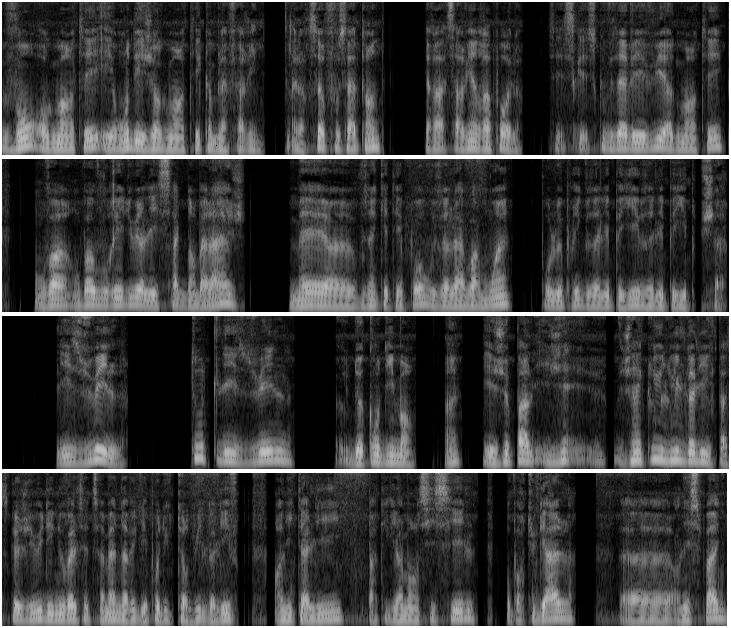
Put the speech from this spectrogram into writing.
vont augmenter et ont déjà augmenté comme la farine. Alors ça, il faut s'attendre, ça reviendra pas là. C'est ce que, vous avez vu augmenter. On va, on va vous réduire les sacs d'emballage, mais euh, vous inquiétez pas, vous allez avoir moins pour le prix que vous allez payer, vous allez payer plus cher. Les huiles, toutes les huiles de condiments. Hein, et je parle, j'inclus l'huile d'olive parce que j'ai eu des nouvelles cette semaine avec des producteurs d'huile d'olive en Italie, particulièrement en Sicile, au Portugal, euh, en Espagne.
